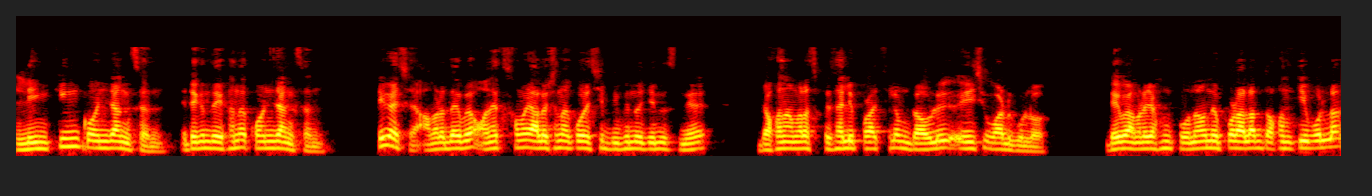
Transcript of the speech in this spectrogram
লিঙ্কিং কনজাংশন এটা কিন্তু এখানে কনজাংশন ঠিক আছে? আমরা দেখবে অনেক সময় আলোচনা করেছি বিভিন্ন জিনিস নিয়ে। যখন আমরা স্পেশালি পড়াচ্ছিলাম ডব্লিউ এইচ ওয়ার্ডগুলো দেখবে আমরা যখন প্রোনাউনে পড়ালাম, তখন কি বললাম?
